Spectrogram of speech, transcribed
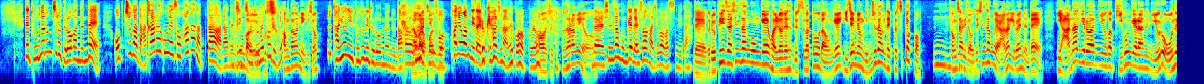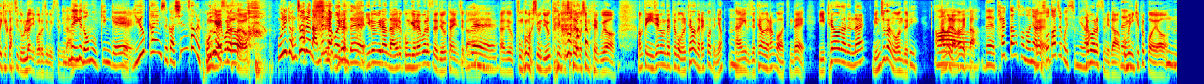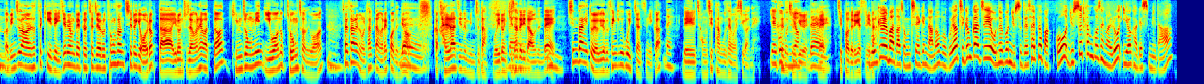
근데 돈을 훔치러 들어갔는데 업주가 나가라고 해서 화가 났다라는 그러니까 진술도 했거든요. 황당한 얘기죠. 근데 당연히 도둑이 들어오면 나가라고 나가라고 하지 하죠. 뭐 환영합니다 이렇게 하진 않을 것 같고요. 아, 저 나쁜 사람이에요. 네 신상 공개돼서 가지고 와봤습니다. 네, 그리고 피의자 신상 공개 관련해서 뉴스가 또 나온 게 이재명 민주당 대표 습격범. 음. 경찰이 이제 어제 신상 공개를 안 하기로 했는데 이 안 하기로 한 이유가 비공개라는 이유로 오늘 이렇게까지 논란이 벌어지고 있습니다. 근데 이게 너무 웃긴 게 네. 뉴욕 타임스가 신상을 보도했어요. 우리 경찰은 안 된다고 이름- 했는데. 이름이랑 나이를 공개를 해버렸어요 뉴욕 타임즈가. 네. 그래가지고 궁금하시면 뉴욕 타임즈 찾아보시면 되고요. 아무튼 이재명 대표가 오늘 퇴원을 했거든요. 음. 다행히도 이제 퇴원을 한 것 같은데 이 퇴원하는 날 민주당 의원들이 당을 나가겠다. 네, 탈당 선언이 아주 네. 쏟아지고 있습니다. 해버렸습니다. 네. 고민이 깊을 거예요. 음. 그러니까 민주당 안에서 특히 이제 이재명 대표 체제로 총선 치르기 어렵다 이런 주장을 해왔던 김종민, 이원욱, 조응천 의원 음. 세 사람이 오늘 탈당을 했거든요. 네. 그러니까 갈라지는 민주당 뭐 이런 네. 기사들이 나오는데 음. 신당이 또 여기저기 생기고 있지 않습니까? 네, 내일 정치탐구 생활 시간에 큰 예고군요. 네. 네, 짚어드리겠습니다. 목요일마다 정치 얘기는 나눠보고요. 지금까지 오늘 본 뉴스들 살펴봤고 뉴스 탐구 생활로 이어가겠습니다.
